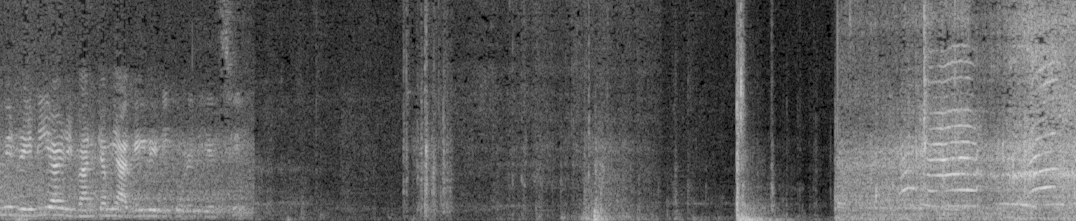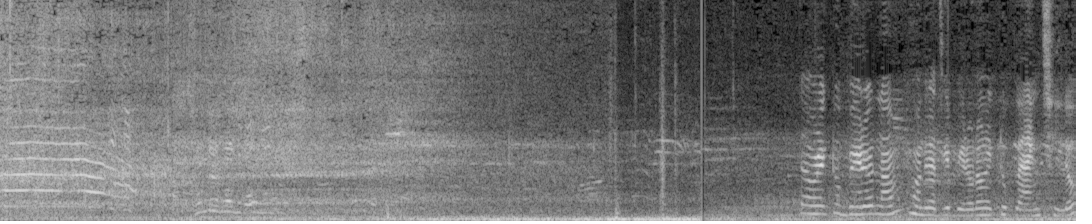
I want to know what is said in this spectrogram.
আমি রেডি আর রিভানকে আমি আগেই রেডি করে দিয়েছি। একটু বেরোলাম। আমাদের আজকে বেরোলাম একটু প্ল্যান ছিল।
